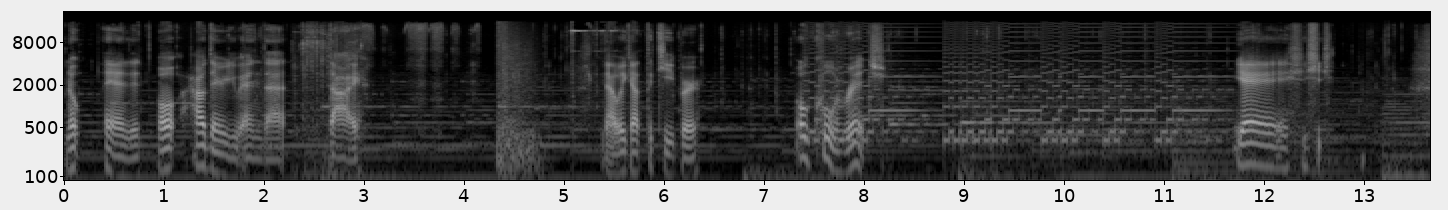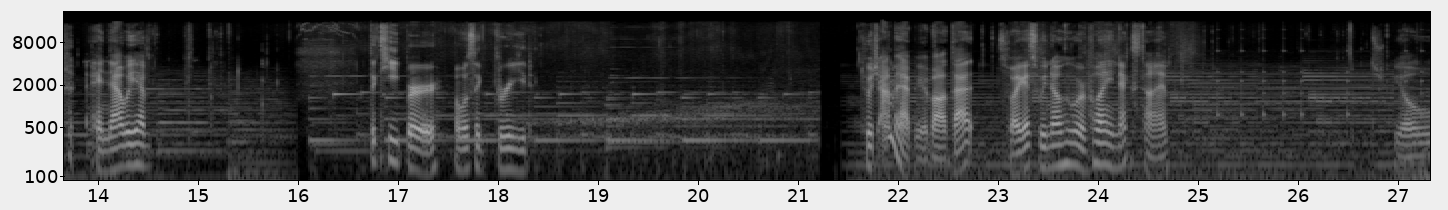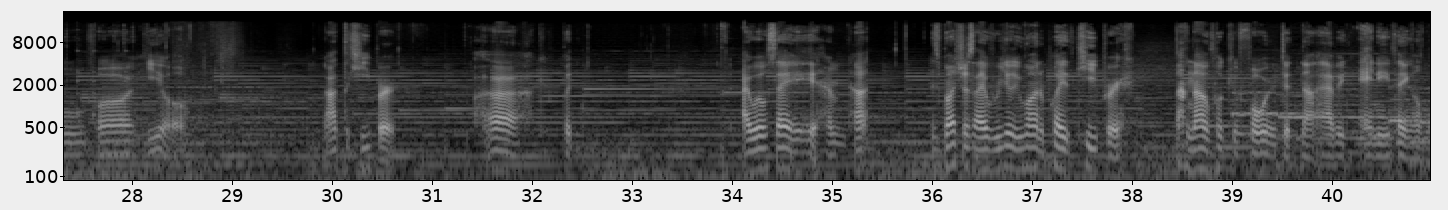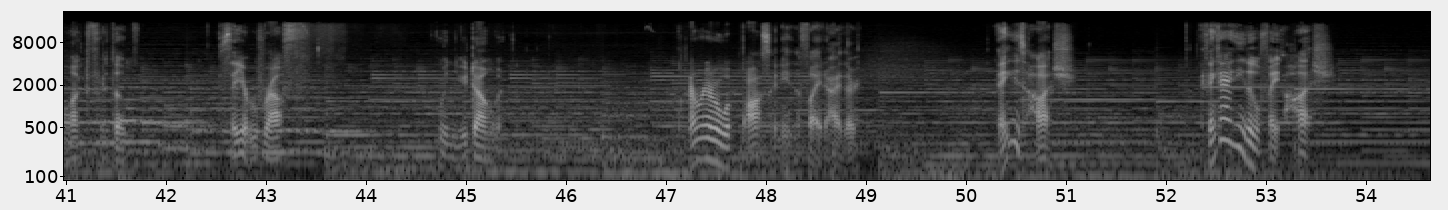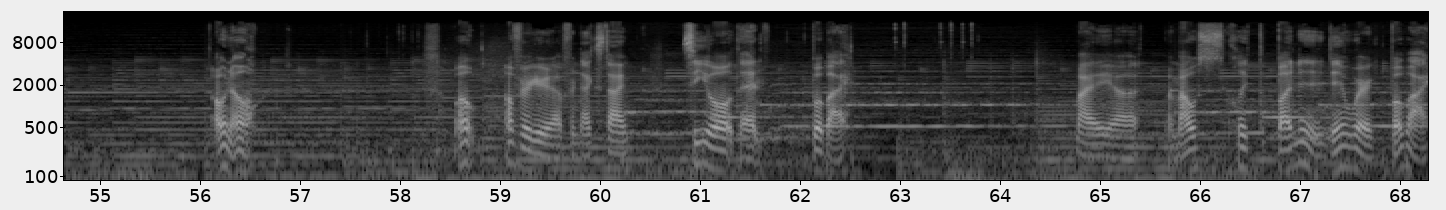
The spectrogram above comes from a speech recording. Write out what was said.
Nope, I ended. Well, how dare you end that? Die. now we got the keeper. Oh cool, rich. Yay! and now we have the keeper. I was like greed. Which I'm happy about that. So I guess we know who we're playing next time. Over here. Not the keeper. Uh, but I will say I'm not as much as I really want to play the keeper. I'm not looking forward to not having anything unlocked for them. They are rough when you don't. I don't remember what boss I need to fight either. I think it's Hush. I think I need to go fight Hush. Oh no. Well, I'll figure it out for next time. See you all then. Bye-bye. My, uh, my mouse clicked the button and it didn't work. Bye-bye.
